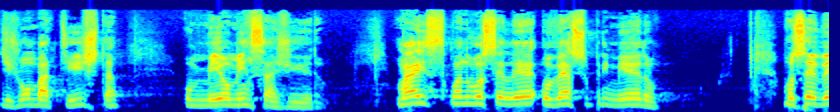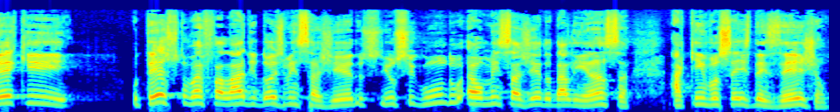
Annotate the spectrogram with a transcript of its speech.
de João Batista, o meu mensageiro. Mas quando você lê o verso primeiro, você vê que o texto vai falar de dois mensageiros, e o segundo é o mensageiro da aliança, a quem vocês desejam.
